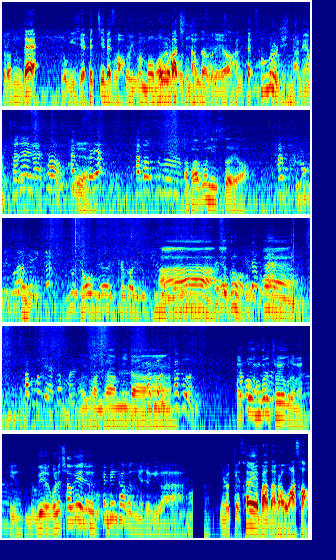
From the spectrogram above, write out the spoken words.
그런데 여기 이제 횟집에서 또 이건 뭐 먹으라고 마친다고 주신다 그래요? 저한테 선물을 주신다네요. 저녁에 가서 밥 예. 있어요? 밥 없으면 아, 밥은 있어요. 밥 넣어드릴까? 이거 저 내가 제가 지금 비싼 아, 거. 예, 그럼, 예. 선물이야 선물. 아이고, 감사합니다. 밥은 밥은. 밥도 한 그릇 줘요, 그러면. 위- 원래 차 위에 저 캠핑카거든요, 저기가. 이렇게 서해 바다로 와서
